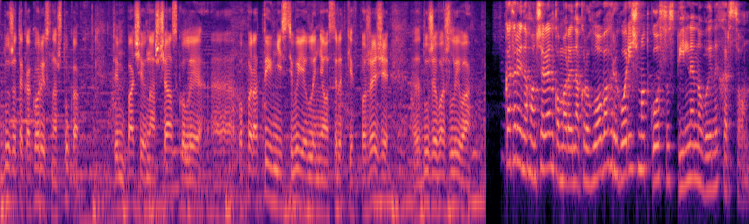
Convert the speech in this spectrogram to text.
дуже така корисна штука. Тим паче в наш час, коли оперативність виявлення осередків пожежі дуже важлива. Катерина Гончаренко, Марина Круглова, Григорій Шматко, Суспільне новини Херсон.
